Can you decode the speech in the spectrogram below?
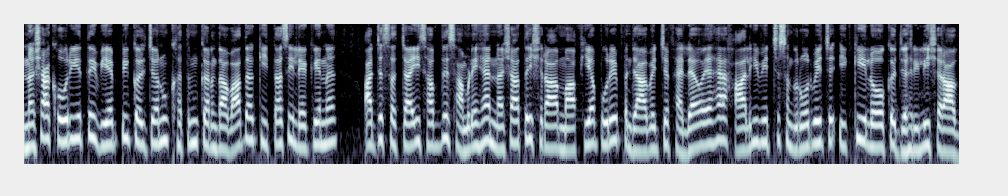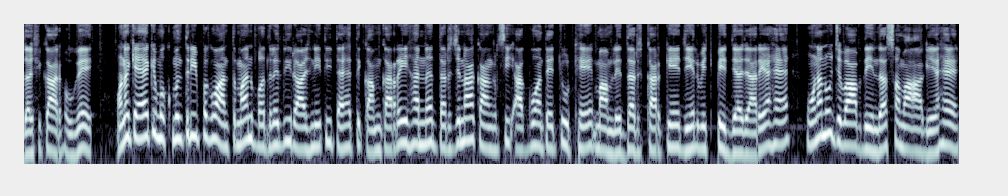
ਨਸ਼ਾਖੋਰੀ ਅਤੇ ਵੀਆਈਪੀ ਕਲਚਰ ਨੂੰ ਖਤਮ ਕਰਨ ਦਾ ਵਾਅਦਾ ਕੀਤਾ ਸੀ, ਲੇਕਿਨ ਅੱਜ ਸੱਚਾਈ ਸਭ ਦੇ ਸਾਹਮਣੇ ਹੈ। ਨਸ਼ਾ ਤੇ ਸ਼ਰਾਬ ਮਾਫੀਆ ਪੂਰੇ ਪੰਜਾਬ ਵਿੱਚ ਫੈਲਿਆ ਹੋਇਆ ਹੈ। ਹਾਲ ਹੀ ਵਿੱਚ ਸੰਗਰੂਰ ਵਿੱਚ 21 ਲੋਕ ਜ਼ਹਿਰੀਲੀ ਸ਼ਰਾਬ ਦਾ ਸ਼ਿਕਾਰ ਹੋ ਗਏ। ਉਹਨਾਂ ਕਿਹਾ ਕਿ ਮੁੱਖ ਮੰਤਰੀ ਭਗਵੰਤ ਮਾਨ ਬਦਲੇ ਦੀ ਰਾਜਨੀਤੀ ਤਹਿਤ ਕੰਮ ਕਰ ਰਹੇ ਹਨ। ਦਰਜਨਾ ਕਾਂਗਰਸੀ ਆਗੂਆਂ ਤੇ ਝੂਠੇ ਮਾਮਲੇ ਦਰਜ ਕਰਕੇ ਜੇਲ੍ਹ ਵਿੱਚ ਭੇਜਿਆ ਜਾ ਰਿਹਾ ਹੈ। ਉਹਨਾਂ ਨੂੰ ਜਵਾਬ ਦੇਣ ਦਾ ਸਮਾਂ ਆ ਗਿਆ ਹੈ।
